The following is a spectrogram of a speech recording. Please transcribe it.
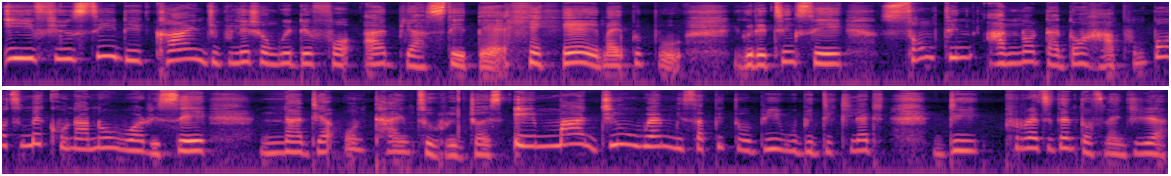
if you see the kind jubilation wey dey for abia state there hey my people you go dey think say something another don happen but make una no worry say na their own time to rejoice. Imagine when mr peter obi will be declared the president of nigeria.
